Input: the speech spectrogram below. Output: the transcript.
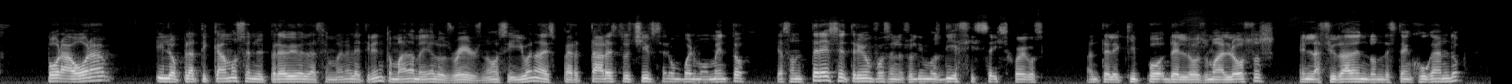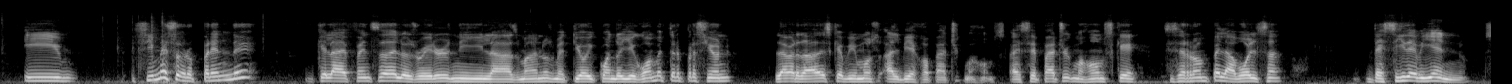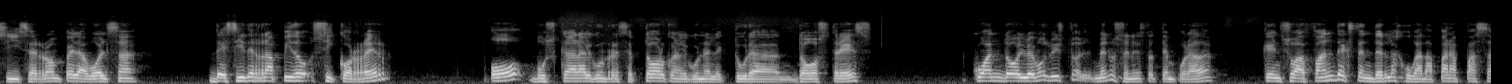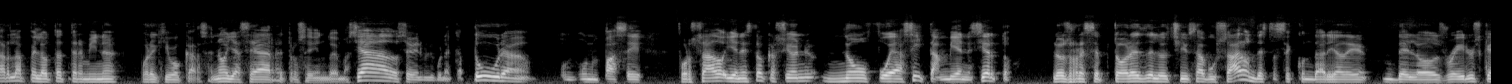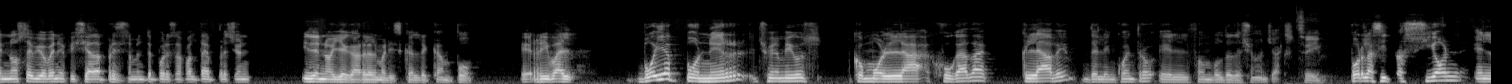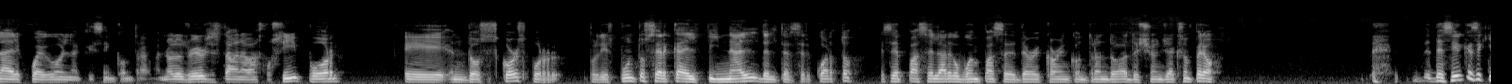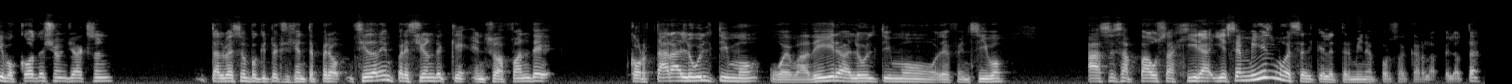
por ahora y lo platicamos en el previo de la semana, le tienen tomada medida los Raiders, ¿no? Si iban a despertar estos Chiefs era un buen momento. Ya son 13 triunfos en los últimos 16 juegos ante el equipo de los malosos en la ciudad en donde estén jugando. Y sí me sorprende que la defensa de los Raiders ni las manos metió y cuando llegó a meter presión, la verdad es que vimos al viejo Patrick Mahomes, a ese Patrick Mahomes que si se rompe la bolsa, decide bien, si se rompe la bolsa, decide rápido si correr o buscar algún receptor con alguna lectura 2-3. Cuando lo hemos visto, al menos en esta temporada, que en su afán de extender la jugada para pasar la pelota termina por equivocarse, ¿no? Ya sea retrocediendo demasiado, se viene alguna captura, un, pase forzado y en esta ocasión no fue así, también es cierto. Los receptores de los Chiefs abusaron de esta secundaria de, los Raiders que no se vio beneficiada precisamente por esa falta de presión y de no llegarle al mariscal de campo eh, rival. Voy a poner, chuy amigos, como la jugada clave del encuentro el fumble de Deshaun Jackson. Sí. Por la situación en la del juego en la que se encontraban. ¿no? Los Raiders estaban abajo, sí, por eh, dos scores, por, por 10 puntos, cerca del final del tercer cuarto. Ese pase largo, buen pase de Derek Carr encontrando a Deshaun Jackson, pero decir que se equivocó Deshaun Jackson tal vez sea un poquito exigente, pero sí da la impresión de que en su afán de cortar al último o evadir al último defensivo, hace esa pausa, gira y ese mismo es el que le termina por sacar la pelota.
